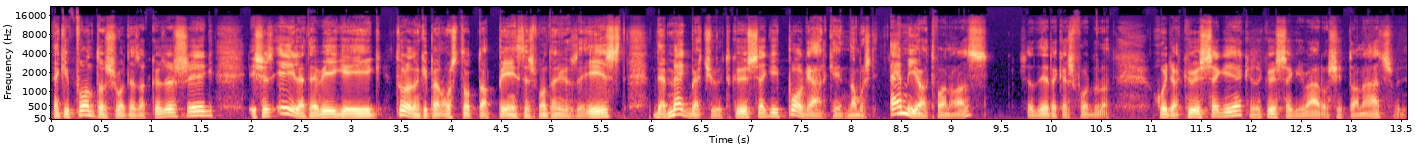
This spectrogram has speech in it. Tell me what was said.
Neki fontos volt ez a közösség, és az élete végéig tulajdonképpen osztotta a pénzt, és mondani az észt, de megbecsült kőszegi polgárként. Na most emiatt van az, és ez érdekes fordulat, hogy a kőszegiek, ez a kőszegi városi tanács, vagy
